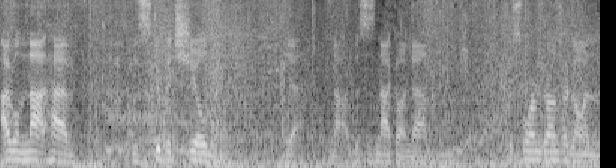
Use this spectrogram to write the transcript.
I will not have these stupid shield. Yeah no, this is not going down. The swarm drones are going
